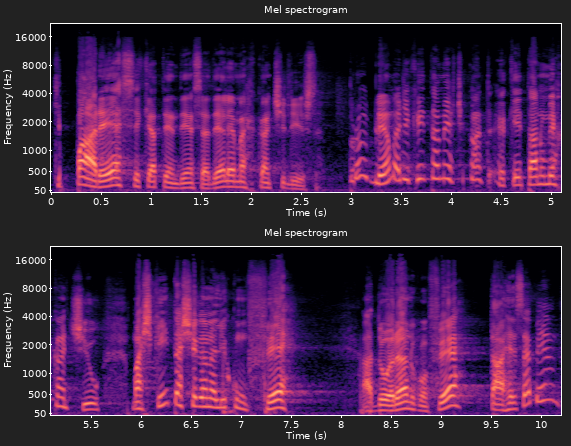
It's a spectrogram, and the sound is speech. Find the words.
que parece que a tendência dela é mercantilista? Problema de quem está quem tá no mercantil. Mas quem está chegando ali com fé, adorando com fé, está recebendo.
